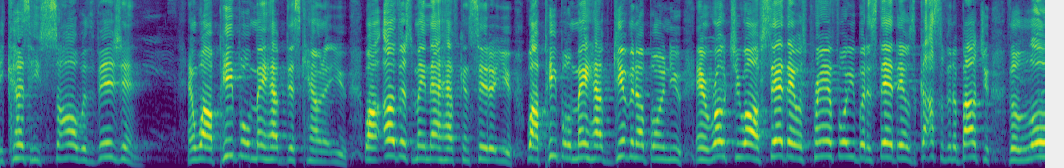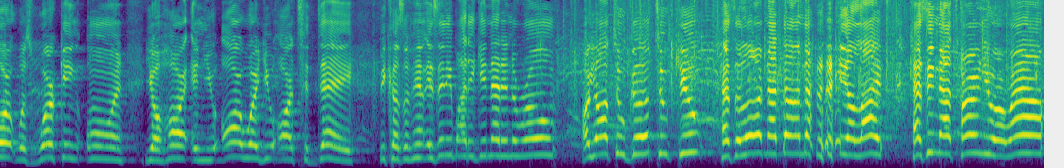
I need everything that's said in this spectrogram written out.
because he saw with vision. And while people may have discounted you, while others may not have considered you, while people may have given up on you and wrote you off, said they was praying for you, but instead they was gossiping about you, the Lord was working on your heart and you are where you are today because of him. Is anybody getting that in the room? Are y'all too good, too cute? Has the Lord not done nothing in your life? Has he not turned you around?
